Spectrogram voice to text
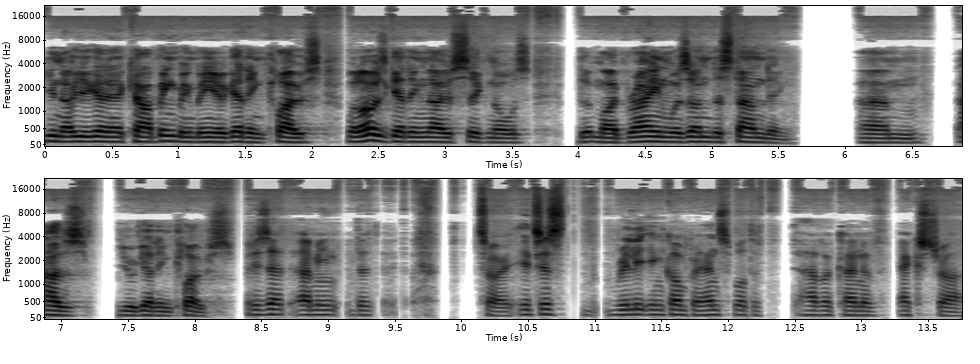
You know, you get in a car, bing, bing, bing, you're getting close. Well, I was getting those signals that my brain was understanding um, as you were getting close. But is that? I mean, the, sorry, it's just really incomprehensible to have a kind of extra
